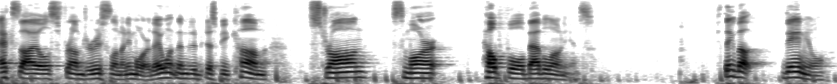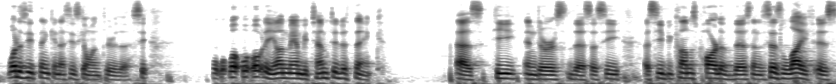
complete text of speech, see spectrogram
exiles from Jerusalem anymore. They want them to just become strong, smart, helpful Babylonians. If you think about Daniel, what is he thinking as he's going through this? He, what, what, what would a young man be tempted to think as he endures this, as he, as he becomes part of this, and as his life is,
